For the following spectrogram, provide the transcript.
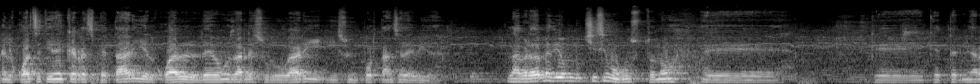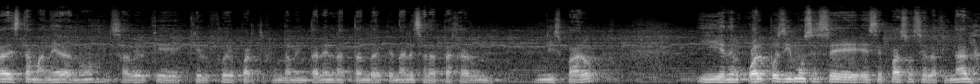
el cual se tiene que respetar y el cual debemos darle su lugar y, su importancia de vida. La verdad me dio muchísimo gusto, ¿no? Eh, que, terminara de esta manera, ¿no? Saber que, que, él fue parte fundamental en la tanda de penales al atajar un, un disparo y en el cual pues dimos ese, ese paso hacia la final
